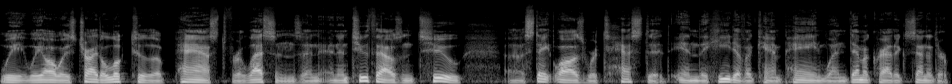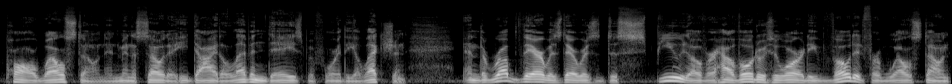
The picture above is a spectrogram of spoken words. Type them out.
we, we always try to look to the past for lessons. And, and in 2002, uh, state laws were tested in the heat of a campaign when Democratic Senator Paul Wellstone in Minnesota, he died 11 days before the election. And the rub there was there was a dispute over how voters who already voted for Wellstone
